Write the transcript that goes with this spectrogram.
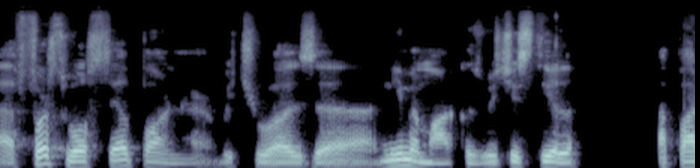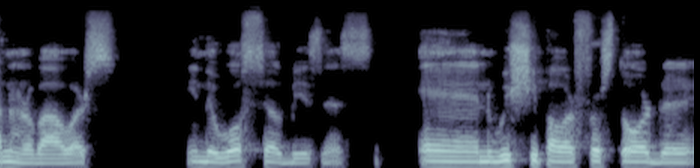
uh, first wholesale partner, which was uh, Neiman Marcus, which is still a partner of ours in the wholesale business. And we ship our first order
